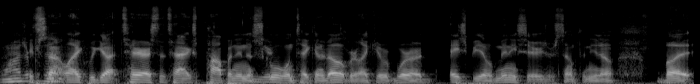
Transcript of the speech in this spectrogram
100. It's not like we got terrorist attacks popping into school and taking it over, like it- we're a HBO miniseries or something, you know. But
